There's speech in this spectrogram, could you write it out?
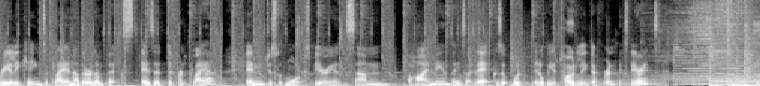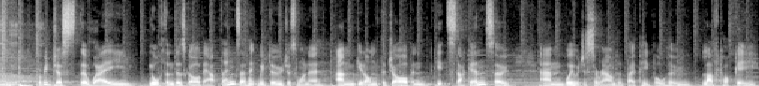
really keen to play another Olympics as a different player and just with more experience um, behind me and things like that because it would it'll be a totally different experience. Probably just the way Northlanders go about things. I think we do just want to um, get on with the job and get stuck in. So um, we were just surrounded by people who loved hockey,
